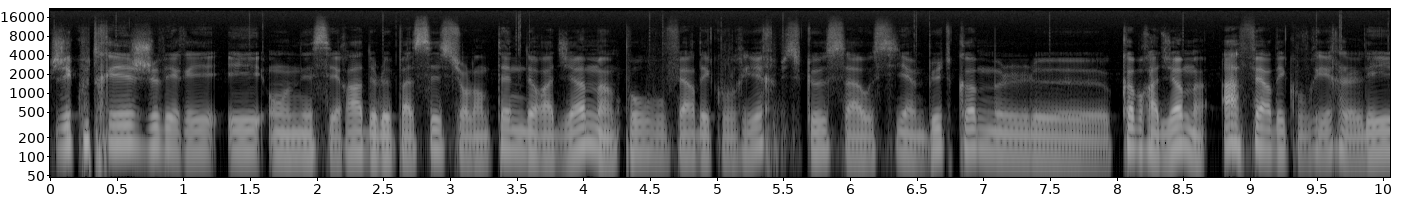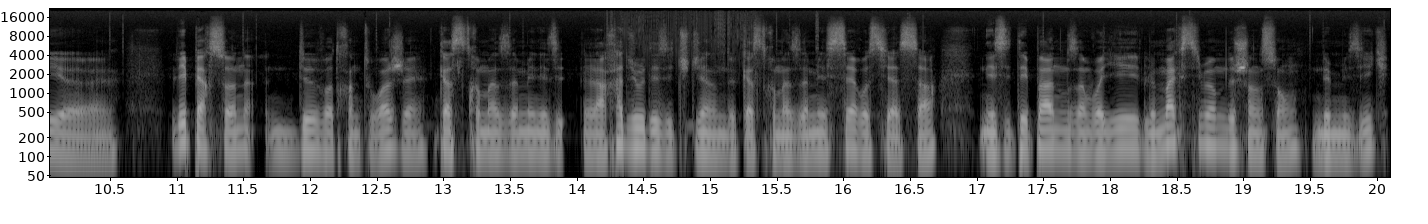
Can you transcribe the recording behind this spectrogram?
J'écouterai, je verrai et on essaiera de le passer sur l'antenne de Radium pour vous faire découvrir, puisque ça a aussi un but comme, le, comme Radium à faire découvrir les, euh, les personnes de votre entourage. La radio des étudiants de Castres-Mazamet sert aussi à ça. N'hésitez pas à nous envoyer le maximum de chansons, de musique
